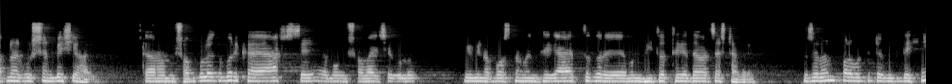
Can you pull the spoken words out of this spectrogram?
আপনার কোশ্চেন বেশি হয়। কারণ সবগুলো তো পরীক্ষায় আসছে এবং সবাই সেগুলো বিভিন্ন প্রশ্ন থেকে আয়ত্ত করে এবং ভিতর থেকে দেওয়ার চেষ্টা করে। চলুন পরবর্তী টপিক দেখি।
